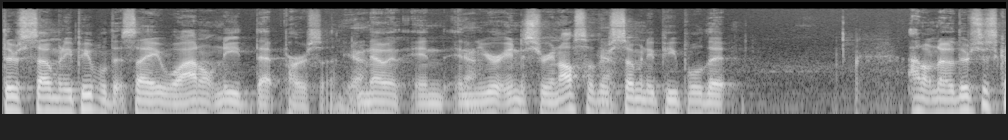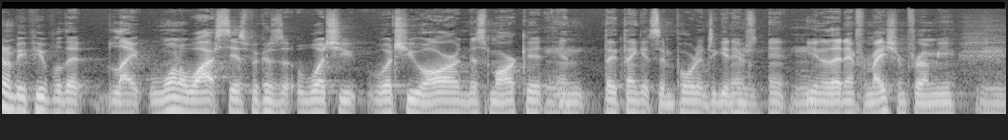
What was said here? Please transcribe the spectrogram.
there's so many people that say, "Well, I don't need that person," Yeah. you know, in in, in Yeah. your industry, and also there's so many people that I don't know. There's just going to be people that like want to watch this because of what you what you are in this market, Mm-hmm. and they think it's important to get in, you know that information from you. Mm-hmm.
